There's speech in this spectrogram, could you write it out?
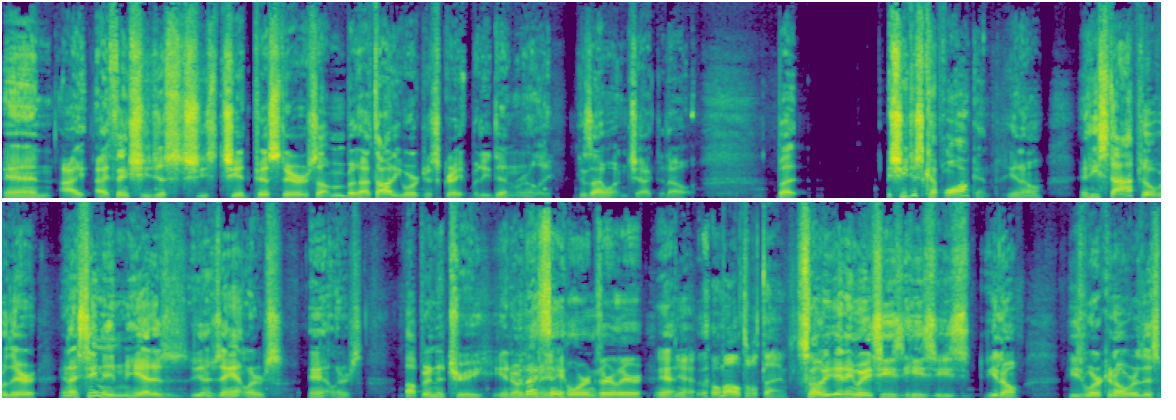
and I, I think she just she she had pissed there or something, but I thought he worked her straight, but he didn't really because I went and checked it out. But she just kept walking, you know, and he stopped over there, and I seen him. He had his you know, his antlers antlers up in the tree, you know. Did what I mean? say horns earlier? Yeah. Yeah, oh. multiple times. So, anyways, he's he's he's you know he's working over this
